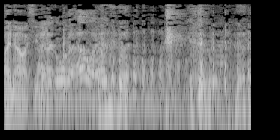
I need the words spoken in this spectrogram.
I know, I see that. You're Going to hell, Eric.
